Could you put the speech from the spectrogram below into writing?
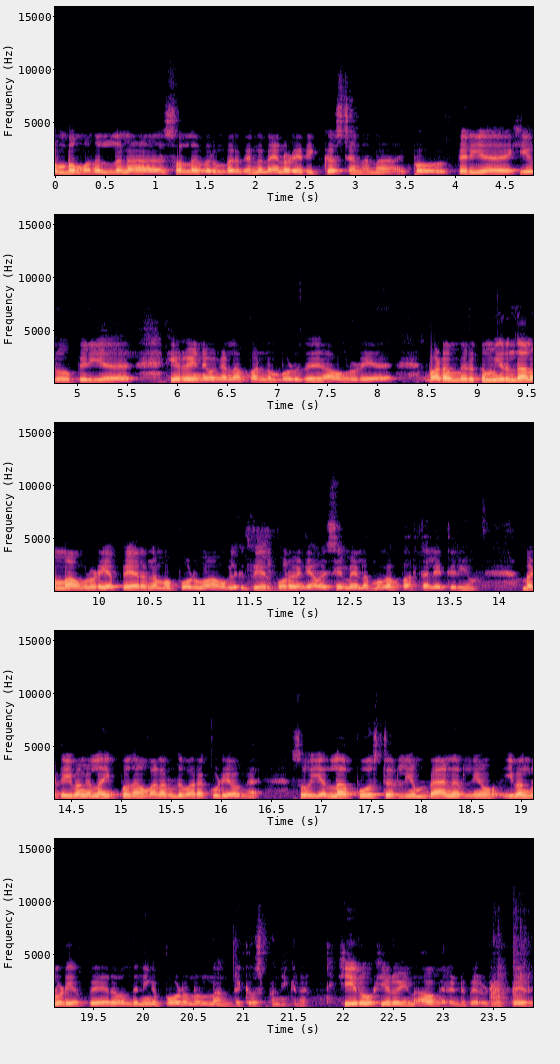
ரொம்ப முதல்ல நான் சொல்ல விரும்புறது என்னென்னா என்னுடைய ரிக்வெஸ்ட் என்னென்னா இப்போது பெரிய ஹீரோ பெரிய ஹீரோயின் இவங்கெல்லாம் பண்ணும் பொழுது அவங்களுடைய படம் இருக்கும். இருந்தாலும் அவங்களுடைய பேரை நம்ம போடுவோம். அவங்களுக்கு பேர் போட வேண்டிய அவசியமே இல்லை. முகம் பார்த்தாலே தெரியும். பட் இவங்கெல்லாம் இப்போ தான் வளர்ந்து வரக்கூடியவங்க. ஸோ எல்லா போஸ்டர்லேயும் பேனர்லேயும் இவங்களுடைய பேரை வந்து நீங்கள் போடணும்னு நான் ரெக்வஸ்ட் பண்ணிக்கிறேன். ஹீரோ ஹீரோயின் அவங்க ரெண்டு பேருடைய பேர்.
